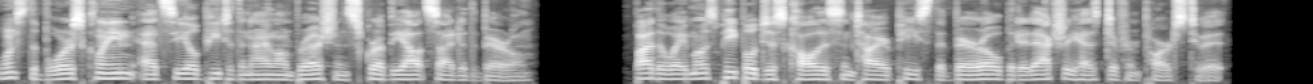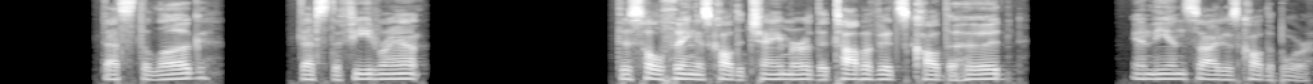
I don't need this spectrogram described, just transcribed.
Once the bore is clean, add CLP to the nylon brush and scrub the outside of the barrel. By the way, most people just call this entire piece the barrel, but it actually has different parts to it. That's the lug, that's the feed ramp. This whole thing is called the chamber, the top of it's called the hood, and the inside is called the bore.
